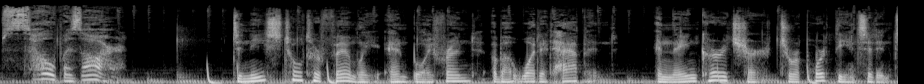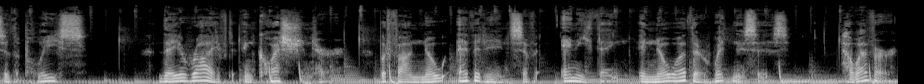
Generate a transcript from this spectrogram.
so bizarre. Denise told her family and boyfriend about what had happened and they encouraged her to report the incident to the police. They arrived and questioned her, but found no evidence of anything and no other witnesses. However,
